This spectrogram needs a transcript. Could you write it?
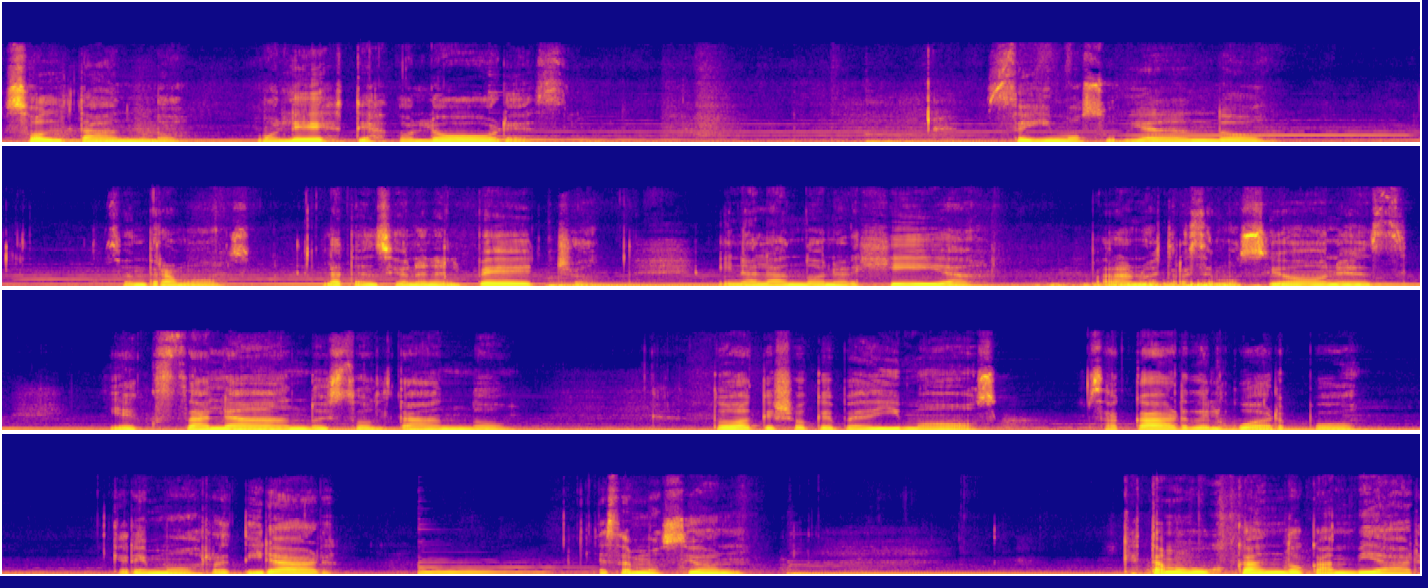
soltando molestias, dolores. Seguimos subiendo, centramos la atención en el pecho, inhalando energía para nuestras emociones y exhalando y soltando todo aquello que pedimos sacar del cuerpo queremos retirar esa emoción que estamos buscando cambiar.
